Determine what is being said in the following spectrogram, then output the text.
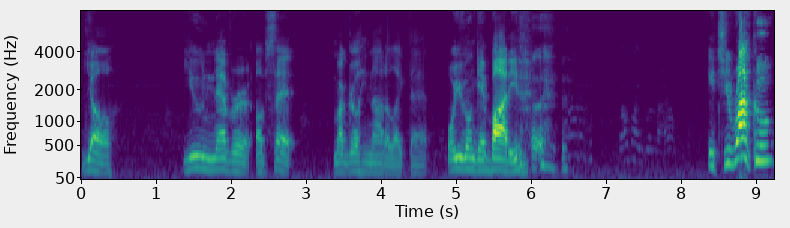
Yo, you never upset my girl Hinata like that. Or you gonna get bodied. Ichiraku!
